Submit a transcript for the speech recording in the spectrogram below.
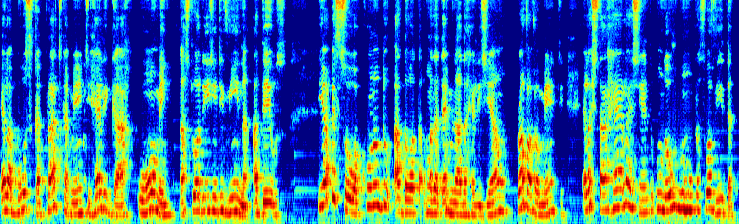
ela busca praticamente religar o homem na sua origem divina a Deus. E a pessoa, quando adota uma determinada religião, provavelmente ela está reelegendo um novo rumo para a sua vida.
